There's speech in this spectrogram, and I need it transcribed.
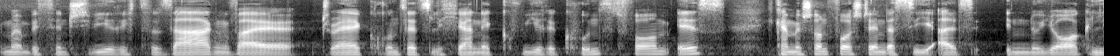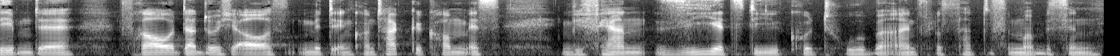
immer ein bisschen schwierig zu sagen, weil Drag grundsätzlich ja eine queere Kunstform ist. Ich kann mir schon vorstellen, dass sie als in New York lebende Frau da durchaus mit in Kontakt gekommen ist. Inwiefern sie jetzt die Kultur beeinflusst hat, ist immer ein bisschen,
